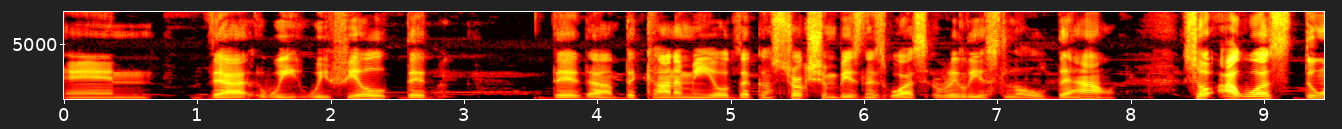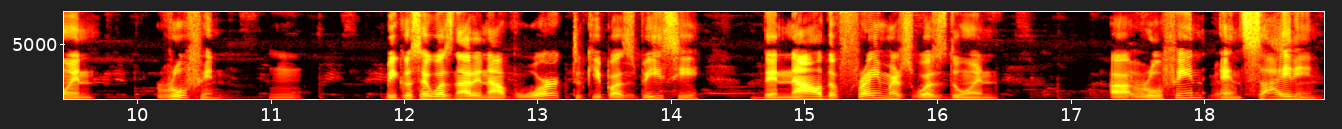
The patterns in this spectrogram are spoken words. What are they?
and that we we feel that that uh, the economy or the construction business was really slowed down. So I was doing roofing Mm. because there was not enough work to keep us busy. Then now the framers was doing uh, Yeah, roofing yeah. and siding.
